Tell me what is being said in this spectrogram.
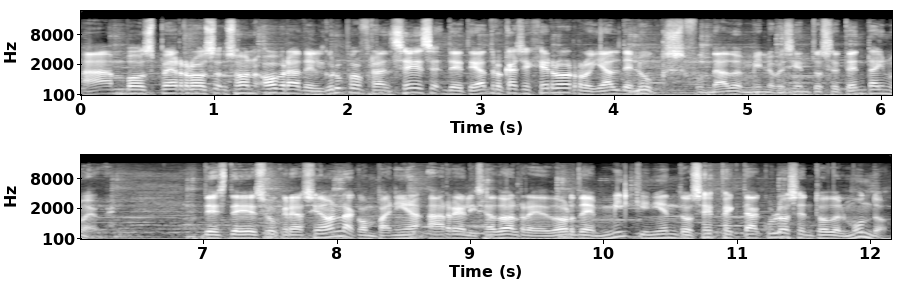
Ambos perros son obra del grupo francés de teatro callejero Royal Deluxe, fundado en 1979. Desde su creación, la compañía ha realizado alrededor de 1.500 espectáculos en todo el mundo.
